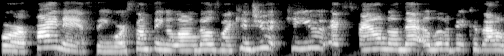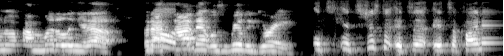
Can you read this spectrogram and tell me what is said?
for financing or something along those lines. Can you can you expound on that a little bit? Because I don't know if I'm muddling it up, but no, I thought that was really great. It's it's just a, it's a it's a financing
